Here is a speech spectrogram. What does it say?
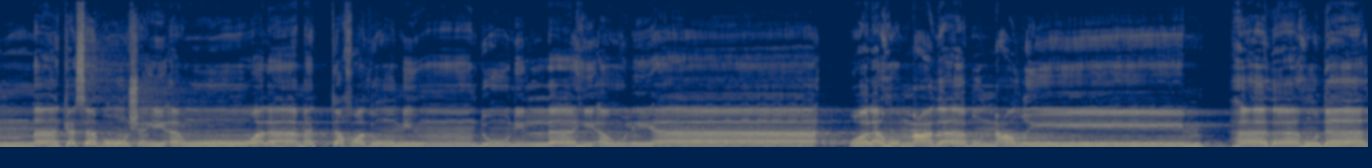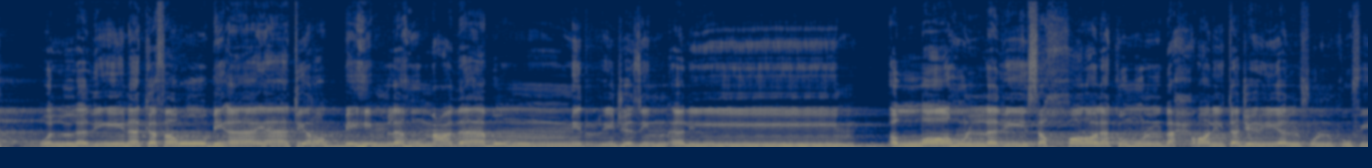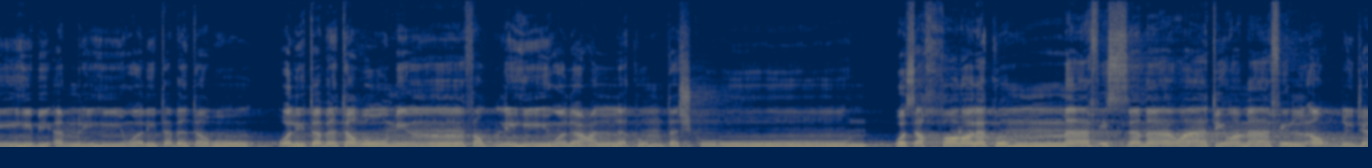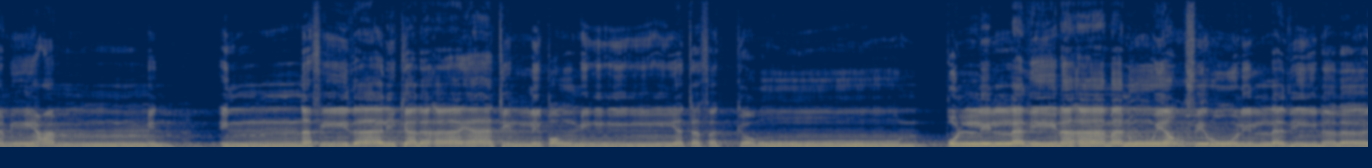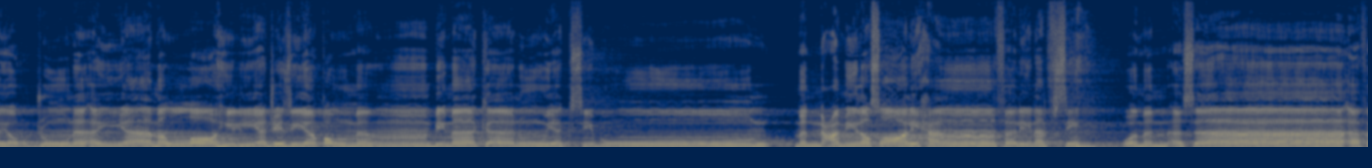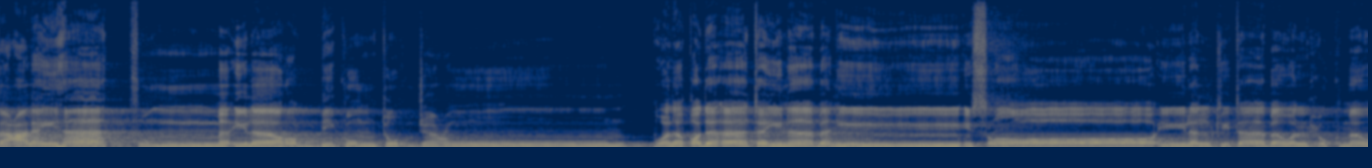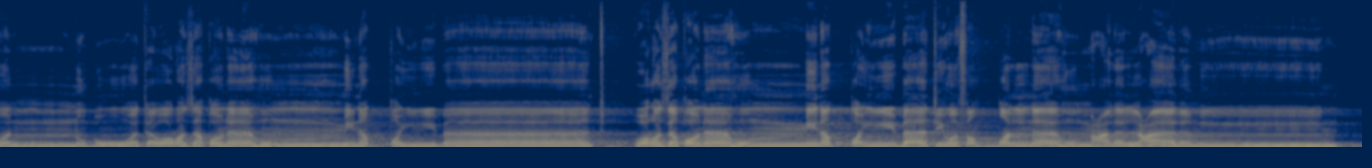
ما كسبوا شيئا ولا ما اتخذوا من دون الله أولياء ولهم عذاب عظيم. هذا هدى والذين كفروا بآيات ربهم لهم عذاب من رجز أليم. الله الذي سخر لكم البحر لتجري الفلك فيه بأمره ولتبتغوا ولتبتغوا من فضله ولعلكم تشكرون. وسخر لكم ما في السماوات وما في الأرض جميعا منه. إن في ذلك لآيات لقوم يتفكرون. قل للذين آمنوا يغفروا للذين لا يرجون أيام الله ليجزي قوما بما كانوا يكسبون. من عمل صالحا فلنفسه ومن أساء فعليها ثم إلى ربكم ترجعون. ولقد آتينا بني إسرائيل الكتاب والحكم والنبوة ورزقناهم من الطيبات ورزقناهم من الطيبات وفضلناهم على العالمين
